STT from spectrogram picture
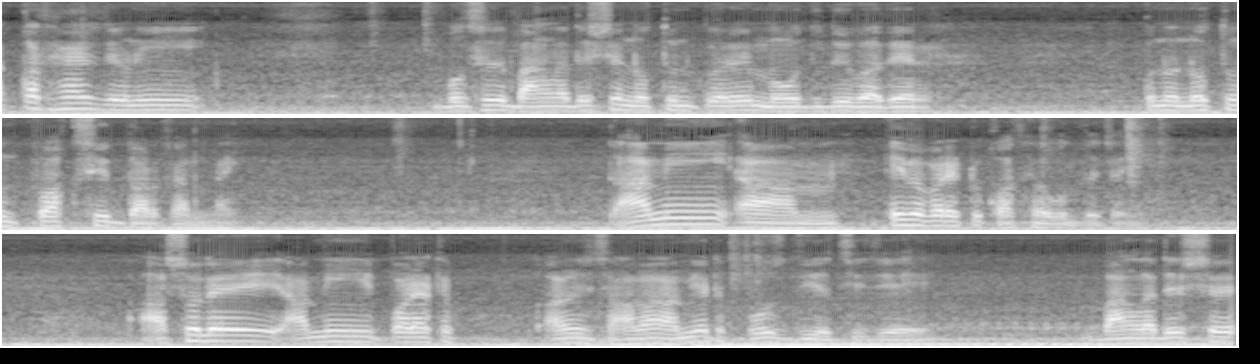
এক কথায় যে উনি বলছে বাংলাদেশে নতুন করে মৌদুদিবাদের কোনো নতুন প্রক্সির দরকার নাই। আমি এই ব্যাপারে একটু কথা বলতে চাই। আসলে আমি পরে একটা, আমি, আমার, আমি একটা পোস্ট দিয়েছি যে বাংলাদেশে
